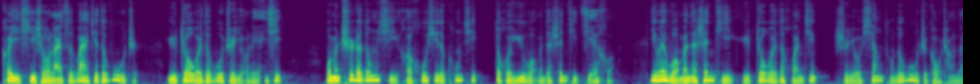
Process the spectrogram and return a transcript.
可以吸收来自外界的物质，与周围的物质有联系。我们吃的东西和呼吸的空气都会与我们的身体结合，因为我们的身体与周围的环境是由相同的物质构成的。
